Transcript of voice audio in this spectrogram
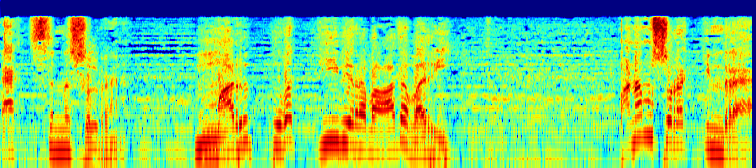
டாக்ஸ்ன்னு சொல்றேன். மருத்துவ தீவிரவாத வரி. பணம் சுரக்கின்ற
